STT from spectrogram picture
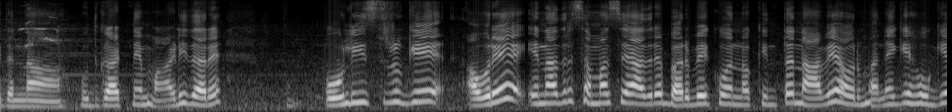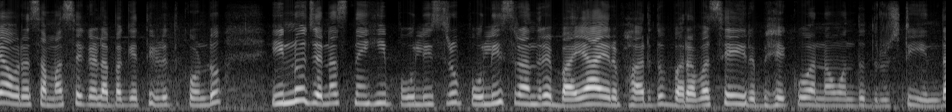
ಇದನ್ನು ಉದ್ಘಾಟನೆ ಮಾಡಿದ್ದಾರೆ. ಪೊಲೀಸರಿಗೆ ಅವರೇ ಏನಾದರೂ ಸಮಸ್ಯೆ ಆದರೆ ಬರಬೇಕು ಅನ್ನೋಕ್ಕಿಂತ ನಾವೇ ಅವ್ರ ಮನೆಗೆ ಹೋಗಿ ಅವರ ಸಮಸ್ಯೆಗಳ ಬಗ್ಗೆ ತಿಳಿದುಕೊಂಡು ಇನ್ನೂ ಜನಸ್ನೇಹಿ ಪೊಲೀಸರು ಪೊಲೀಸರು ಅಂದರೆ ಭಯ ಇರಬಾರ್ದು, ಭರವಸೆ ಇರಬೇಕು ಅನ್ನೋ ಒಂದು ದೃಷ್ಟಿಯಿಂದ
